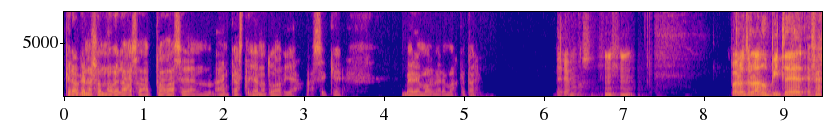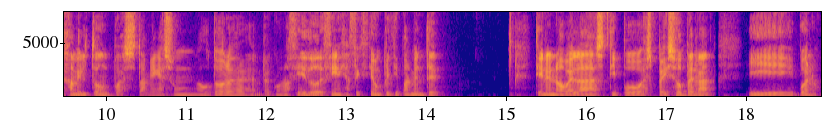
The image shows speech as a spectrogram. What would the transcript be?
Creo que no son novelas adaptadas en, en castellano todavía, así que veremos, veremos qué tal. Veremos. Por otro lado, Peter F. Hamilton, pues también es un autor eh, reconocido de ciencia ficción principalmente. Tiene novelas tipo space opera y, bueno,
